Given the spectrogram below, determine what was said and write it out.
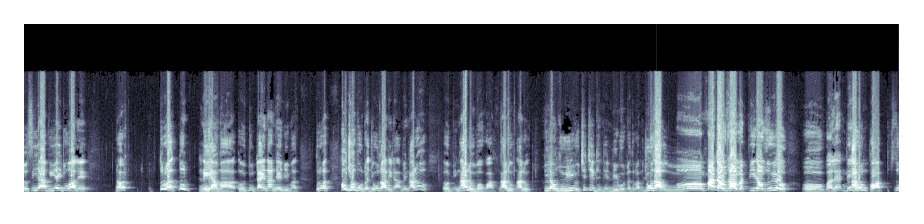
တို့ CRPH တို့ကလည်းနော်သူတို့ကသူ့နေရာမှာဟိုသူ့တိုင်းသားနယ်မြေမှာသူတို့ကပေါက်ချုပ်ဖို့အတွက်ကြိုးစားနေတာမင်းငါတို့ ဟိုငါလိုပေါ့ကွာငါလိုငါလိုပြည်တော်စုကြီးကိုချစ်ချစ်ခင်ခင်နေဖို့အတွက်သူတို့ကမကြိုးစားဘူးအော်မှတ်တောင်ထားမှာပြည်တော်စုကိုဟိုဗာလဲနေအားလုံးကွာစု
